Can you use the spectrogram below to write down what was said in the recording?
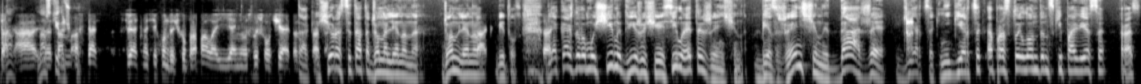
Так, На- а на э, скидочку. там связь, связь на секундочку пропала, и я не услышал, чья это Так, цитата. еще раз цитата Джона Леннона. Джон Леннон, Так. Битлз. Так. Для каждого мужчины движущая сила – это женщина. Без женщины даже герцог не герцог, а простой лондонский повеса. Раз.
